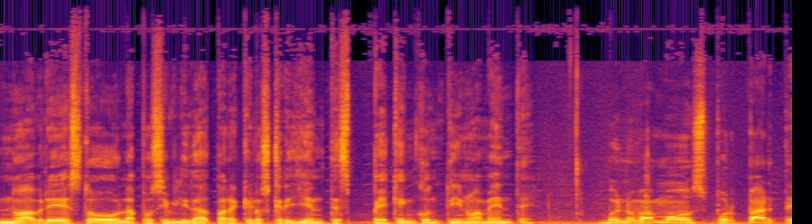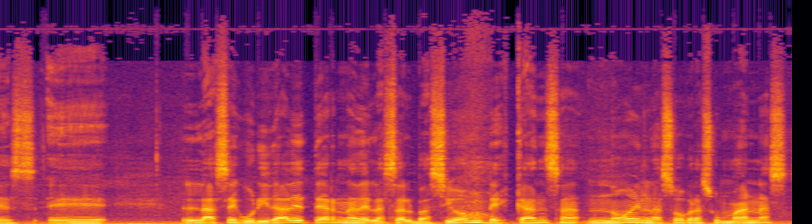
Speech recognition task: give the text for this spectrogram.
¿No abre esto la posibilidad para que los creyentes pequen continuamente? Bueno, vamos por partes. Eh, la seguridad eterna de la salvación descansa no en las obras humanas,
